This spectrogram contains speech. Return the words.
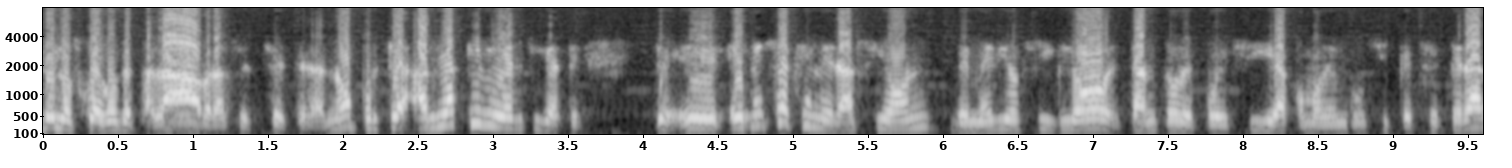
de los juegos de palabras, etcétera, ¿no? Porque habría que ver, fíjate, eh, en esa generación de medio siglo, tanto de poesía como de música, etcétera,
